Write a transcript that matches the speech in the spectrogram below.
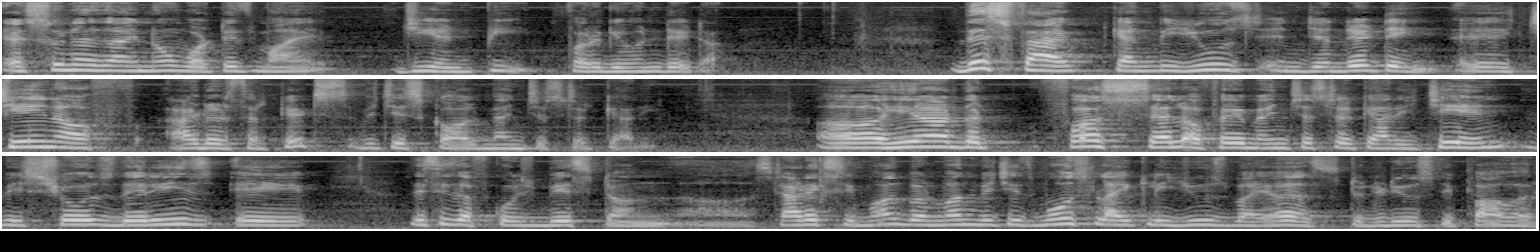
as soon as I know what is my G and P for a given data. This fact can be used in generating a chain of adder circuits which is called Manchester carry. Uh, here are the first cell of a Manchester carry chain which shows there is a this is of course based on uh, static CMOS, but one which is most likely used by us to reduce the power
